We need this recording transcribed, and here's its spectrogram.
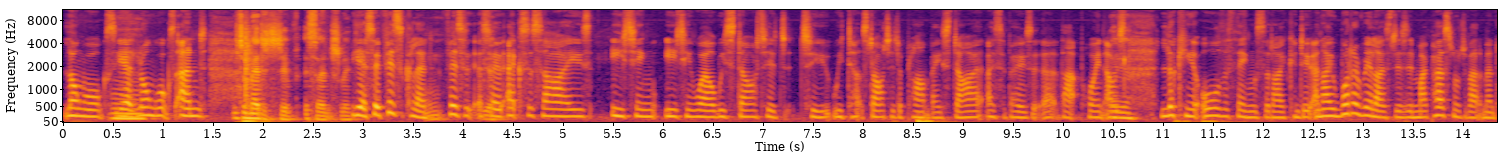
long walks. Yeah, long walks and which are meditative essentially. yeah, so physical, ed, physi- so Mm. yeah. exercise, eating, eating well. We started to we t- started a plant based diet. I suppose at, at that point, I Oh, was yeah. looking at all the things that I can do, and I what I realised is in my personal development,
